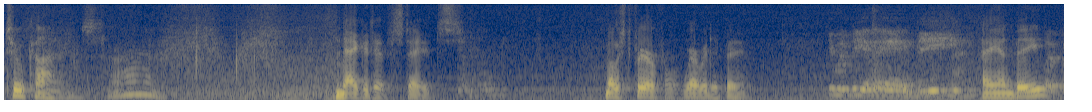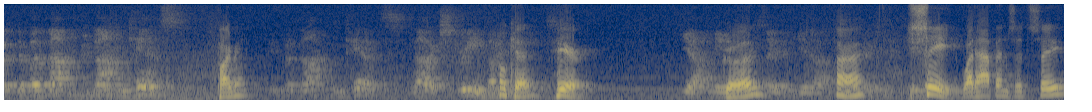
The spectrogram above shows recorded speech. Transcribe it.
two kinds, all right? Negative states. Most fearful, where would it be? it would be an A and B, A and B? but, but, but not, not intense, Pardon me? but not intense, not extreme. any Okay, here. Yeah, I mean. Good. say that, you know, All right. C, what happens at C?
